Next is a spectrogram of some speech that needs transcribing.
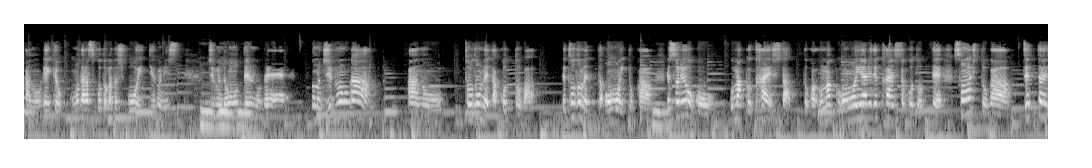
あの影響をもたらすことが私多いっていうふうに自分で思ってるので、その自分があのとどめた言葉でとどめた思いとか、でそれをこううまく返したとかうまく思いやりで返したことってその人が絶対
